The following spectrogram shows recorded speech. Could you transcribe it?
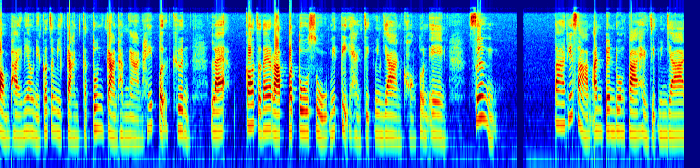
ต่อมไพเนียลเนี่ยก็จะมีการกระตุ้นการทำงานให้เปิดขึ้น และก็จะได้รับประตูสู่มิติแห่งจิตวิญญาณของตนเอง ซึ่งตาที่ 3 อันเป็นดวงตาแห่งจิตวิญญาณ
